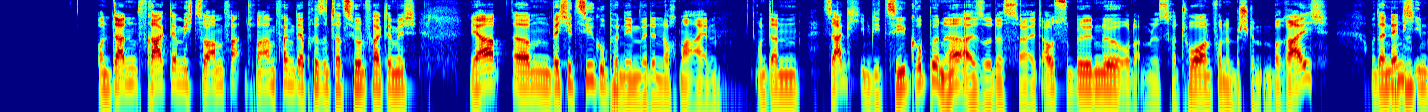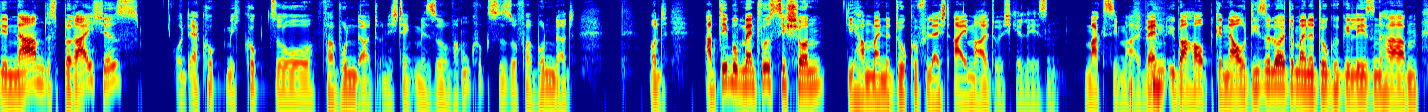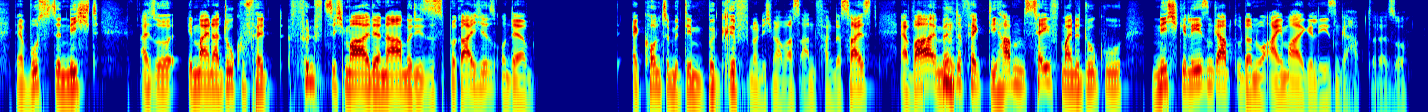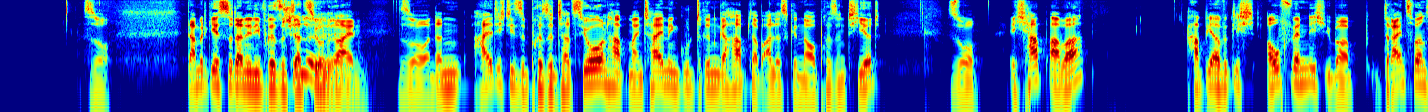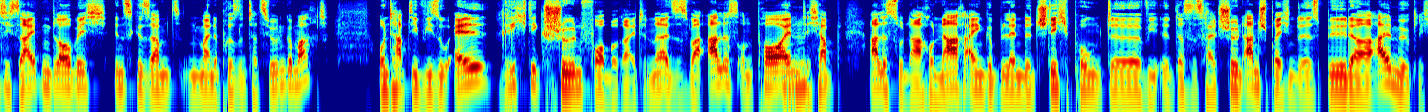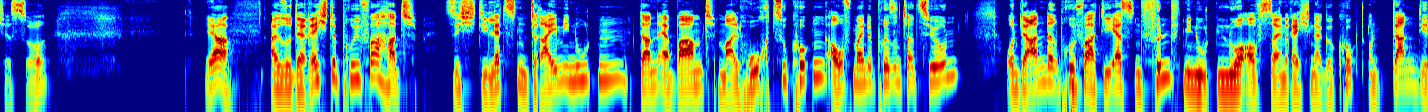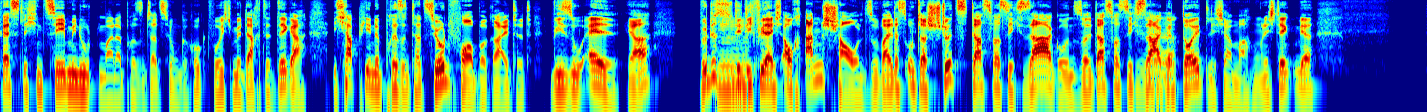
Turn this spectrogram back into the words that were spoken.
und dann fragt er mich zu Anfang, zum Anfang der Präsentation, fragt er mich, ja, ähm, welche Zielgruppe nehmen wir denn nochmal ein? Und dann sage ich ihm die Zielgruppe, ne? also das halt Auszubildende oder Administratoren von einem bestimmten Bereich. Und dann nenne mhm. ich ihm den Namen des Bereiches und er guckt mich, guckt so verwundert. Und ich denke mir so, warum guckst du so verwundert? Und ab dem Moment wusste ich schon, die haben meine Doku vielleicht einmal durchgelesen. Maximal. Wenn überhaupt genau diese Leute meine Doku gelesen haben, der wusste nicht, also in meiner Doku fällt 50 Mal der Name dieses Bereiches und der er konnte mit dem Begriff noch nicht mal was anfangen. Das heißt, er war im hm. Endeffekt, die haben safe meine Doku nicht gelesen gehabt oder nur einmal gelesen gehabt oder so. So. Damit gehst du dann in die Präsentation Chille. rein. So, und dann halte ich diese Präsentation, habe mein Timing gut drin gehabt, habe alles genau präsentiert. So, ich habe aber, habe ja wirklich aufwendig über 23 Seiten, glaube ich, insgesamt meine Präsentation gemacht und habe die visuell richtig schön vorbereitet. Ne? Also es war alles on point. Mhm. Ich habe alles so nach und nach eingeblendet, Stichpunkte, wie, dass es halt schön ansprechend ist, Bilder, all mögliches so. Ja, also der rechte Prüfer hat sich die letzten drei Minuten dann erbarmt, mal hochzugucken auf meine Präsentation. Und der andere Prüfer hat die ersten fünf Minuten nur auf seinen Rechner geguckt und dann die restlichen zehn Minuten meiner Präsentation geguckt, wo ich mir dachte, Digga, ich habe hier eine Präsentation vorbereitet, visuell, ja. Würdest du dir Mhm. die vielleicht auch anschauen, so, weil das unterstützt das, was ich sage und soll das, was ich Ja, sage, ja. deutlicher machen. Und ich denke mir,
